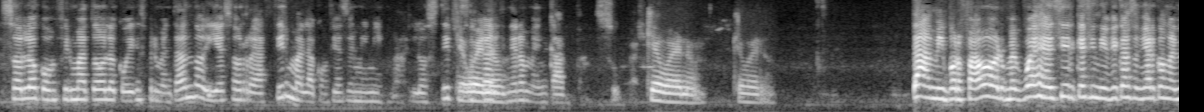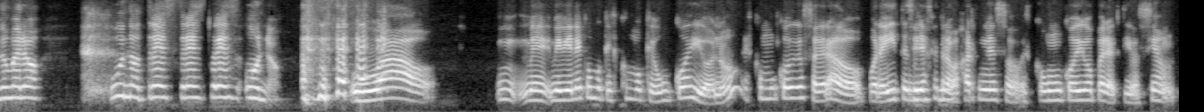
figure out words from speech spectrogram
solo confirma todo lo que voy experimentando y eso reafirma la confianza en mí misma. Los tips del dinero me encantan. Súper. Qué bueno, qué bueno. Tami, por favor, ¿me puedes decir qué significa soñar con el número 13331? ¡Wow! Me, me, viene como que es como que un código, ¿no? Es como un código sagrado. Por ahí tendrías que trabajar con eso. Es como un código para activación.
